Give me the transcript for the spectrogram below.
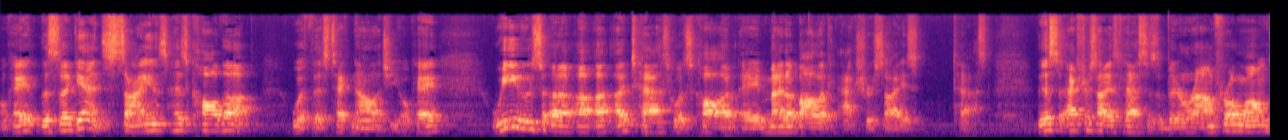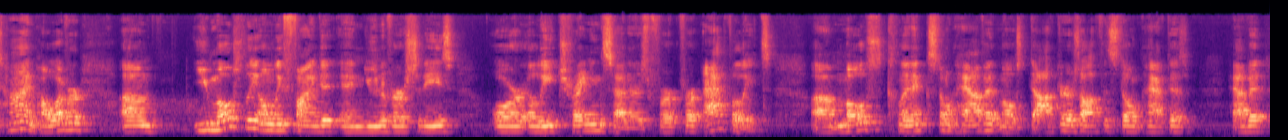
Okay? This is again, science has called up with this technology. Okay? We use a, a, a test, what's called a metabolic exercise test. This exercise test has been around for a long time. However, um, you mostly only find it in universities or elite training centers for, for athletes. Uh, most clinics don't have it, most doctors' offices don't have, this, have it,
